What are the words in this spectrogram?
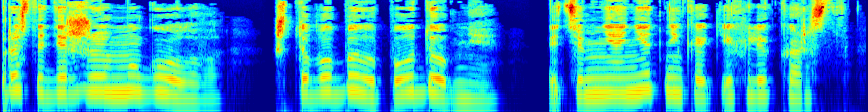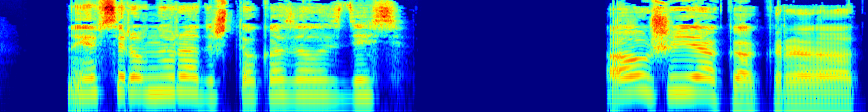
«Просто держу ему голову, чтобы было поудобнее, ведь у меня нет никаких лекарств, но я все равно рада, что оказалась здесь». «А уж я как рад»,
